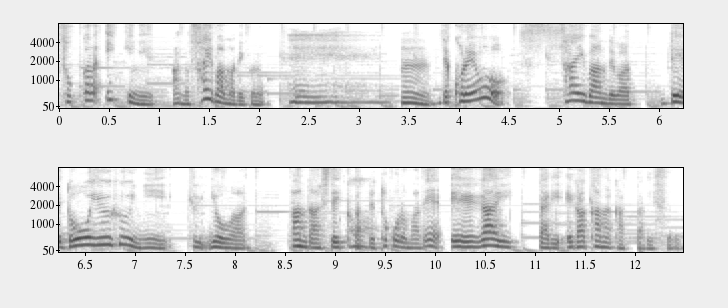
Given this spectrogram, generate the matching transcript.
そこから一気にあの裁判まで行くの。うん、でこれを裁判ではでどういうふうに要は判断していくかっていうところまで描いたり描かなかったりする。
